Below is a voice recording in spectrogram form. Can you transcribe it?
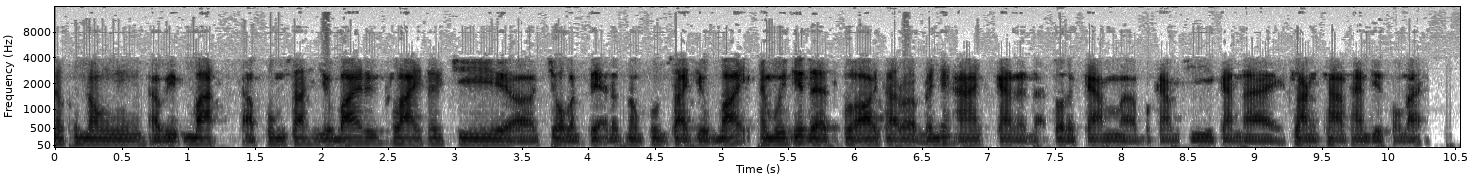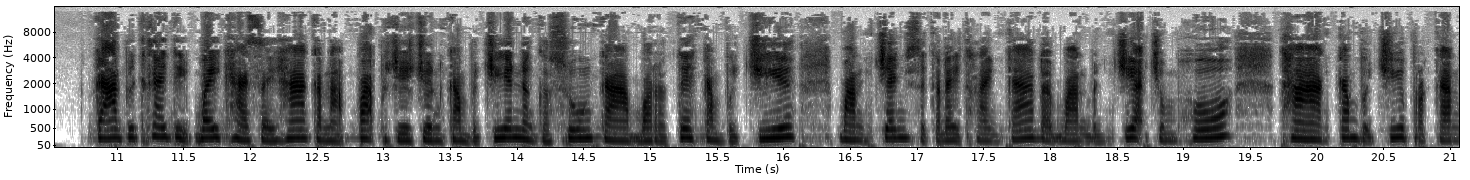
នៅក្នុងវិបត្តិភូមិសាស្ត្រនយោបាយឬคล้ายទៅជាជាប់អន្ទាក់នៅក្នុងភូមិសាស្ត្រនយោបាយហើយមួយទៀតដែលធ្វើឲ្យសហរដ្ឋអាមេរិកអាចកាន់តែដាក់ទណ្ឌកម្មកម្ពុជាកាន់តែខ្លាំងក្លាថែមទៀតផងដែរ កាលពីថ្ងៃទី3ខែសីហាគណៈបកប្រជាជនកម្ពុជានិងក្រសួងការបរទេសកម្ពុជា បានចេញសេចក្តីថ្លែងការណ៍ដោយបានបញ្ជាក់ជំហរថាកម្ពុជាប្រកាន់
